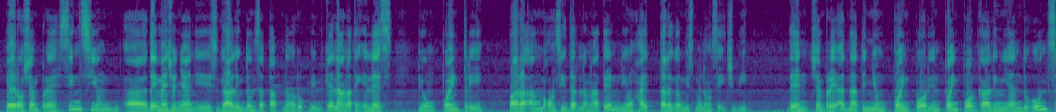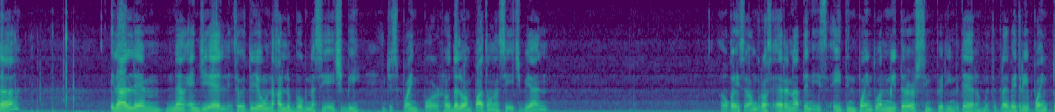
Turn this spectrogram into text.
Pero, syempre, since yung uh, dimension niyan is galing dun sa top ng roof beam, kailangan natin i-less yung 0.3 para ang makonsider lang natin yung height talaga mismo ng CHB. Then, syempre, add natin yung 0.4. Yung 0.4 galing yan doon sa ilalim ng NGL. So, ito yung nakalubog na CHB which is 0.4. So, dalawang patong ng CHB yan. Okay, so ang gross area natin is 18.1 meters in perimeter multiplied by 3.2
